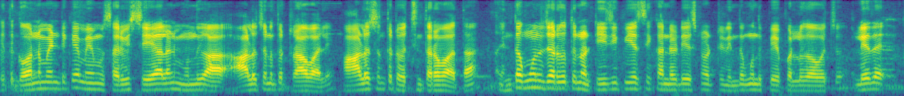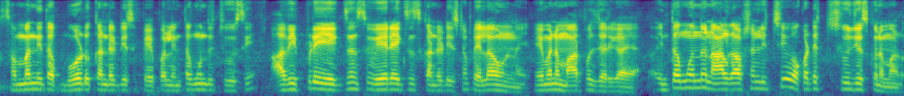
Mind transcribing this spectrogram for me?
అయితే గవర్నమెంట్కే మేము సర్వీస్ చేయాలని ముందు ఆ- ఆలోచనతో రావాలి. ఆ ఆలోచనతో వచ్చిన తర్వాత ఇంతకుముందు జరుగుతున్న టీజీపీఎస్సీ కండక్ట్ చేసినట్టు ఇంతకుముందు పేపర్లు కావచ్చు లేదా సంబంధిత బోర్డు కండక్ట్ చేసే పేపర్లు ఇంతకుముందు చూసి అవి ఇప్పుడే ఎగ్జామ్స్ వేరే ఎగ్జామ్స్ కండక్ట్ చేసినప్పుడు ఎలా ఉన్నాయి? ఏమైనా మార్పులు జరిగాయా? ఇంతకుముందు నాలుగు ఆప్షన్లు ఇచ్చి ఒకటే చూస్ చేసుకునేవాడు.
